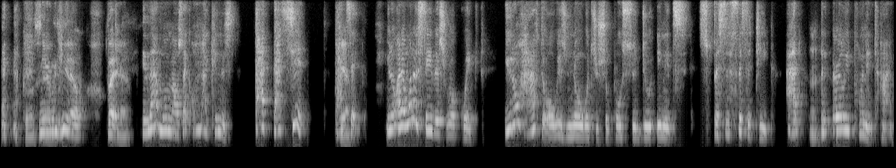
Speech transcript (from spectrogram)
course, new, yeah. you know. But yeah. in that moment, I was like, oh my goodness, that that's it. That's yeah. it. You know, and I want to say this real quick. You don't have to always know what you're supposed to do in its specificity at mm. an early point in time.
